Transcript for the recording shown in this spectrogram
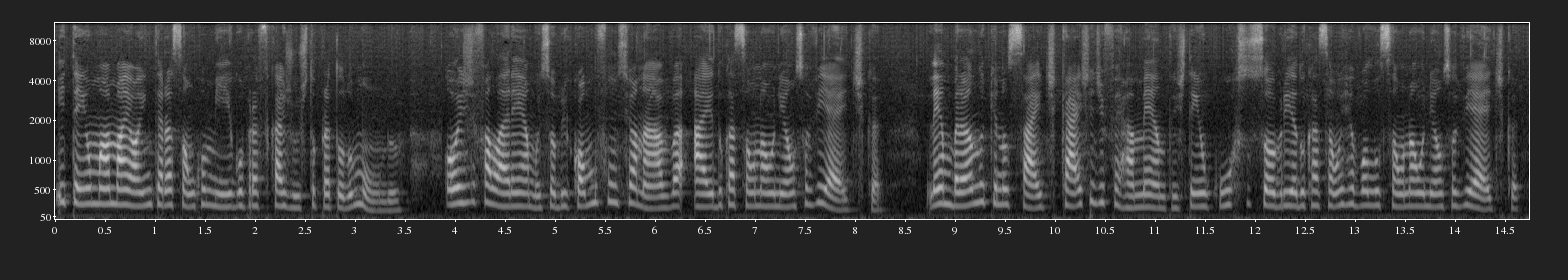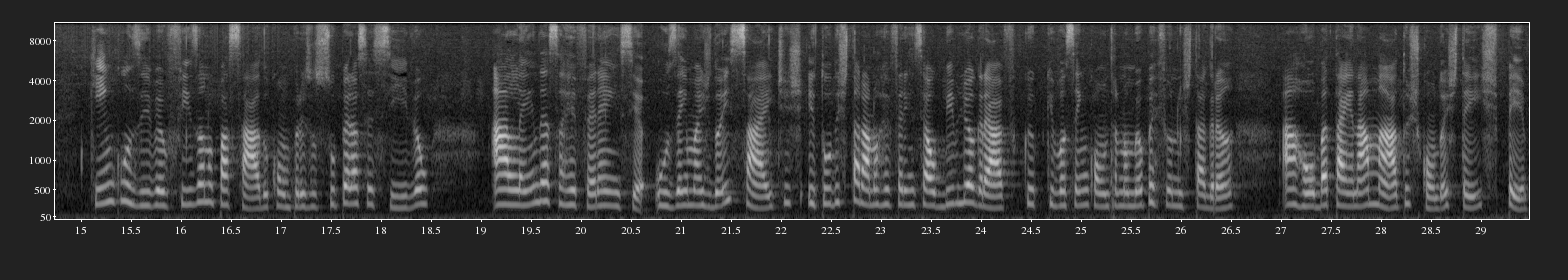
e tem uma maior interação comigo para ficar justo para todo mundo. Hoje falaremos sobre como funcionava a educação na União Soviética. Lembrando que no site Caixa de Ferramentas tem o curso sobre Educação e Revolução na União Soviética, que inclusive eu fiz ano passado com um preço super acessível. Além dessa referência, usei mais dois sites e tudo estará no referencial bibliográfico que você encontra no meu perfil no Instagram, tainamatos com dois T's, P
